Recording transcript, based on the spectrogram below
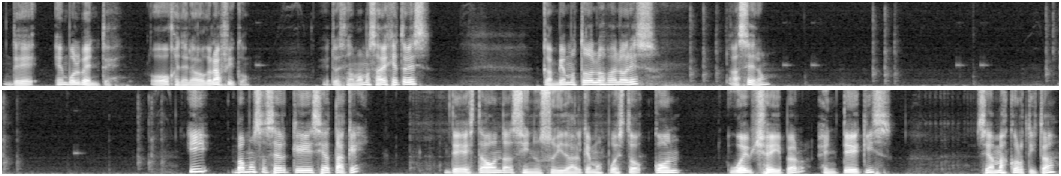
de envolvente o generador gráfico. Entonces nos vamos a eje 3, cambiamos todos los valores a cero. Vamos a hacer que ese ataque de esta onda sinusoidal que hemos puesto con Wave Shaper en TX sea más cortita.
